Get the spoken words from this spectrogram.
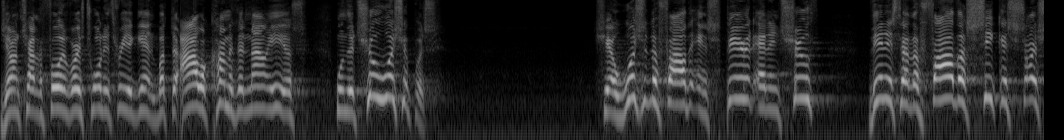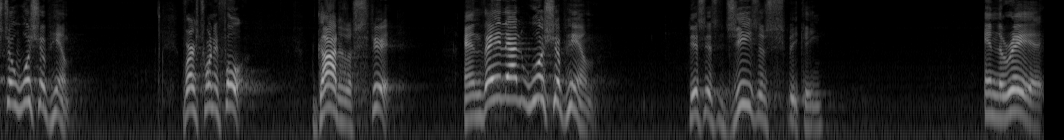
John chapter 4 and verse 23 again. But the hour cometh and now is when the true worshipers shall worship the Father in spirit and in truth. Then it said, The Father seeketh such to worship him. Verse 24 God is a spirit. And they that worship him, this is Jesus speaking in the red.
